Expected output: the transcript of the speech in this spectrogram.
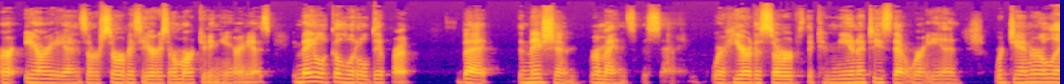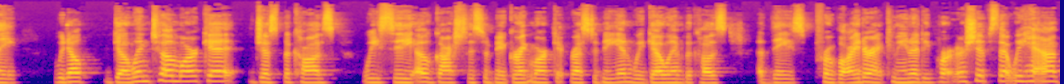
our areas, our service areas, our marketing areas. It may look a little different, but the mission remains the same. We're here to serve the communities that we're in. We're generally, we don't go into a market just because we see, oh gosh, this would be a great market for us to be in. We go in because of these provider and community partnerships that we have.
